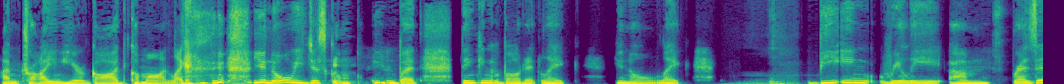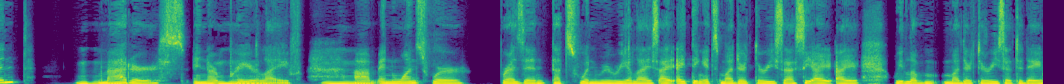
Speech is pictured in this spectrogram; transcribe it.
I'm trying here, God. Come on. Like, you know, we just complain. But thinking about it, like, you know, like being really um, present Mhm, matters in our prayer Mhm. life. mhm. Um, and once we're present, that's when we realize. I, I think it's Mother Teresa. See, I, I we love Mother Teresa today.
